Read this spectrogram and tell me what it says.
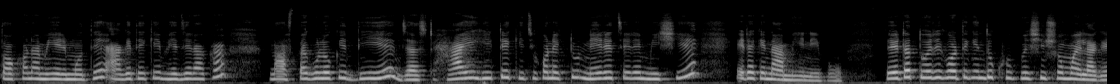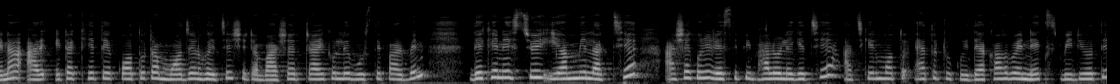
তখন আমি এর মধ্যে আগে থেকে ভেজে রাখা নাস্তাগুলোকে দিয়ে জাস্ট হাই হিটে কিছুক্ষণ একটু নেড়ে চেড়ে মিশিয়ে এটাকে নামিয়ে নেব। তো এটা তৈরি করতে কিন্তু খুব বেশি সময় লাগে না। আর এটা খেতে কতটা মজার হয়েছে সেটা বাসায় ট্রাই করলে বুঝতে পারবেন। দেখে নিশ্চয়ই ইয়াম্মি লাগছে। আশা করি রেসিপি ভালো লেগেছে। আজকের মতো এতটুকুই। দেখা হবে নেক্সট ভিডিওতে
